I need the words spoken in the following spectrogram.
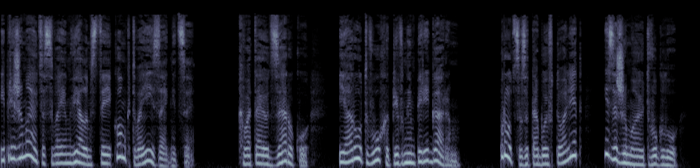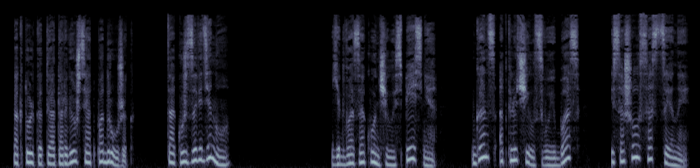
и прижимаются своим вялым стояком к твоей заднице. Хватают за руку и орут в ухо пивным перегаром — прутся за тобой в туалет и зажимают в углу, как только ты оторвешься от подружек. Так уж заведено. Едва закончилась песня, Ганс отключил свой бас и сошел со сцены,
